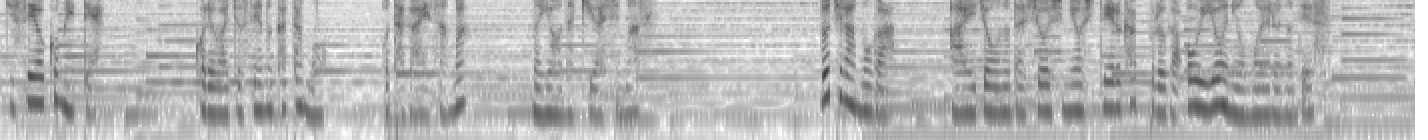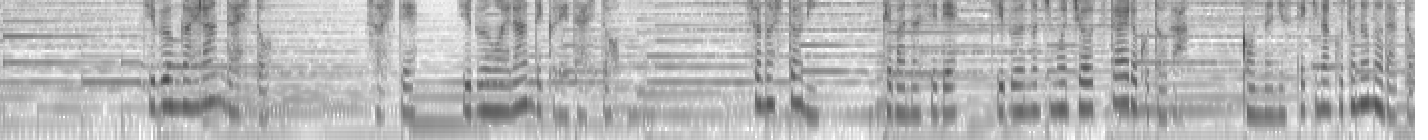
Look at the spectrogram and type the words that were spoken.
自制を込めて、これは女性の方もお互い様のような気がします。どちらもが愛情の出し惜しみをしているカップルが多いように思えるのです。自分が選んだ人、そして自分を選んでくれた人、その人に手放しで自分の気持ちを伝えることがこんなに素敵なことなのだと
